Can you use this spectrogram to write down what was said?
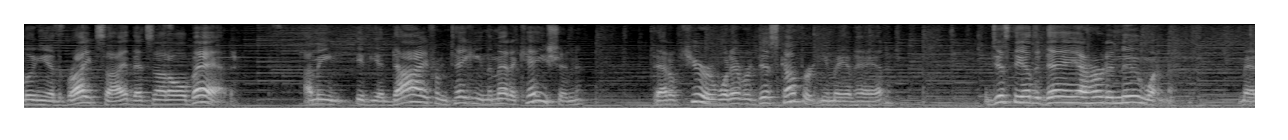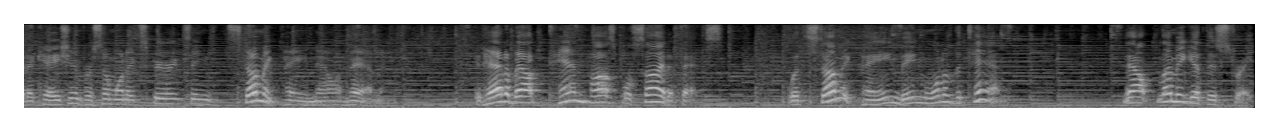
Looking at the bright side, that's not all bad. I mean, if you die from taking the medication, that'll cure whatever discomfort you may have had. And just the other day, I heard a new one medication for someone experiencing stomach pain now and then. It had about 10 possible side effects, with stomach pain being one of the 10. Now, let me get this straight.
